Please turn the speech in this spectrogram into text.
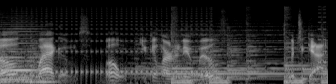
So, Wagums. Oh, you can learn a new move? What you got?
